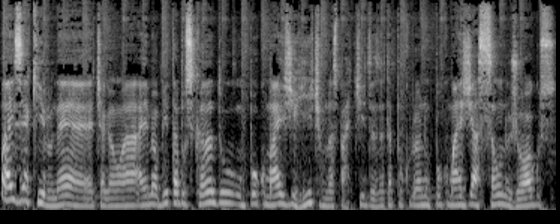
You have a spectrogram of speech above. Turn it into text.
mas é aquilo né Tiagão a MLB está buscando um pouco mais de ritmo nas partidas está né? procurando um pouco mais de ação nos jogos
